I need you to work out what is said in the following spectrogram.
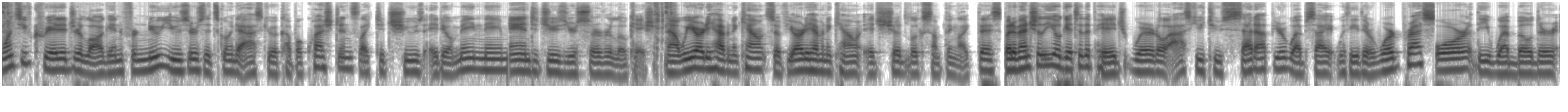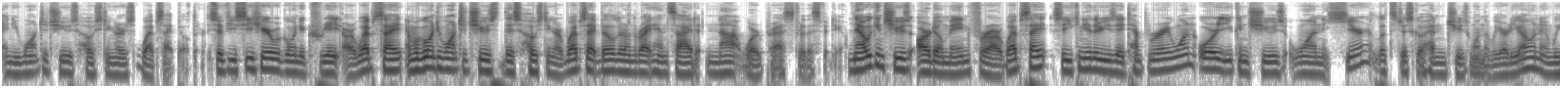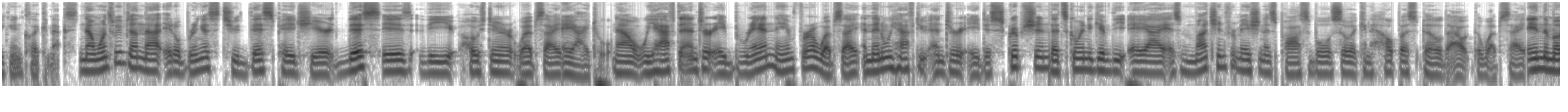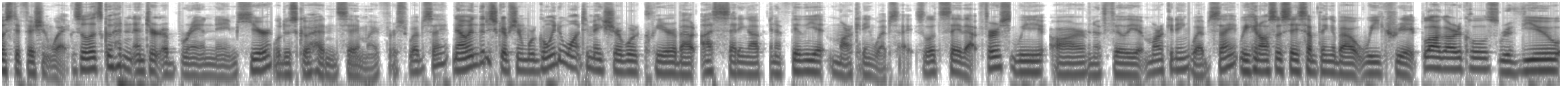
Once you've created your login for new users, it's going to ask you a couple questions like to choose a domain name and to choose your server location. Now we already have an account. So if you already have an account, it should look something like this, but eventually you'll get to the page where it'll ask you to set up your website with either WordPress or the web builder and you want to choose Hostinger's website builder. So if you see here, we're going to create our website and we're going to want to choose this Hostinger website builder on the right hand side, not WordPress for this video. Now we can choose our domain for our website. So you can either use a temporary one or you can choose one here. Let's just go ahead and choose one that we already own and we can click next. Now, once we've done that, it'll bring us to this page here. This is the Hostinger website AI tool. Now we have to enter a brand name for our website and then we have to enter a description that's going to give the AI as much information as possible so it can help us build out the website in the most efficient way. So let's go ahead and enter a brand name here. We'll just go ahead and say my first website. Now in the description, we're going to want to make sure we're clear about us setting up an affiliate marketing website. So let's say that first. We are an affiliate marketing website. We can also say something about we create blog articles, review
